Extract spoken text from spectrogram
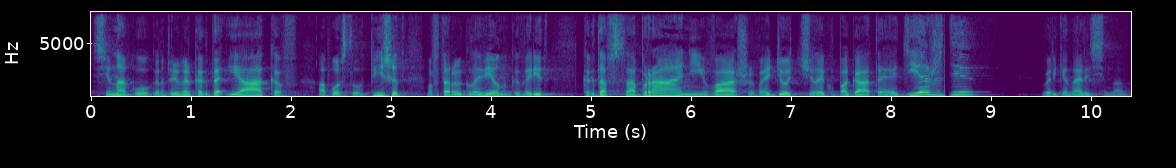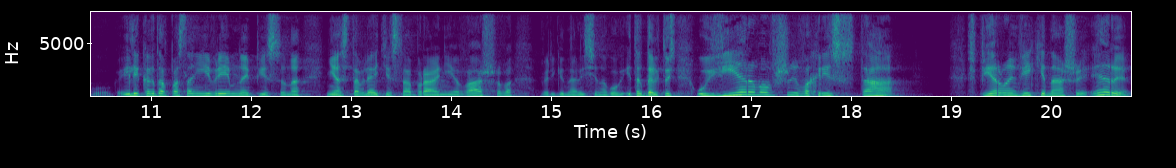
синагога. Например, когда Иаков, апостол, пишет, во второй главе он говорит, когда в собрании ваше войдет человек в богатой одежде – в оригинале синагога. Или когда в послании евреям написано «не оставляйте собрания вашего» в оригинале синагога и так далее. То есть уверовавшие во Христа в первом веке нашей эры,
